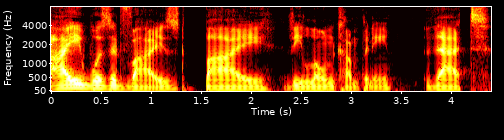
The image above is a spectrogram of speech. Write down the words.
I was advised by the loan company that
